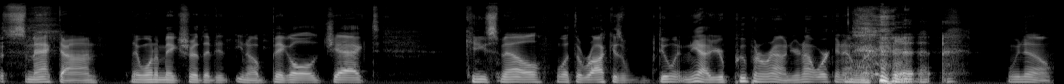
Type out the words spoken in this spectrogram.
SmackDown. They want to make sure that it, you know, big old jacked can you smell what the Rock is doing? Yeah, you're pooping around. You're not working out. We know,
